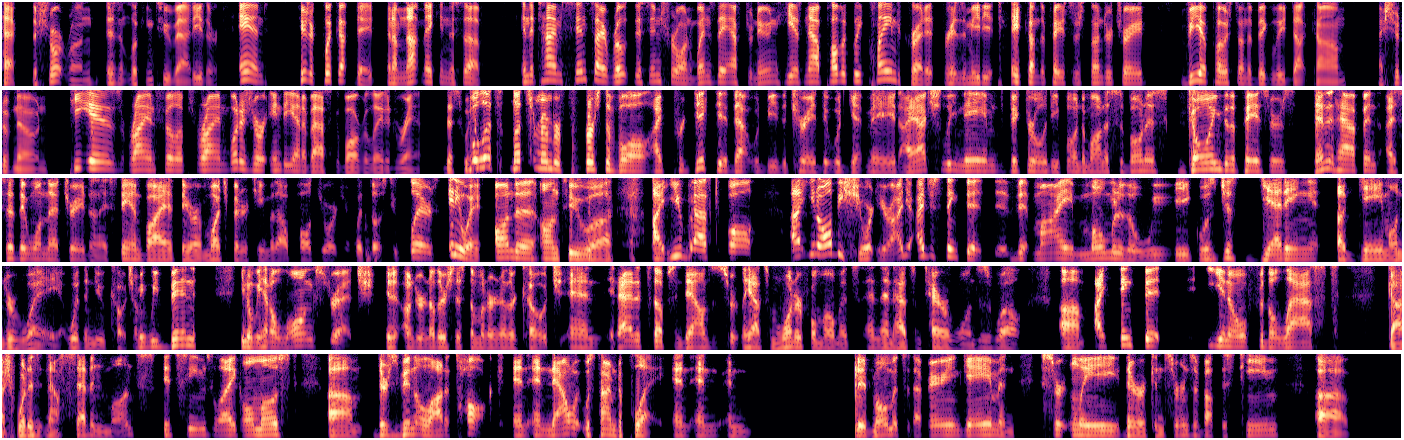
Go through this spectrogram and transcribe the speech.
Heck, the short run isn't looking too bad either. And here's a quick update, and I'm not making this up. In the time since I wrote this intro on Wednesday afternoon, he has now publicly claimed credit for his immediate take on the Pacers Thunder trade via post on thebiglead.com. I should have known. He is Ryan Phillips. Ryan, what is your Indiana basketball related rant? this week? Well, let's let's remember first of all, I predicted that would be the trade that would get made. I actually named Victor Oladipo and Domantas Sabonis going to the Pacers. Then it happened. I said they won that trade, and I stand by it. They are a much better team without Paul George and with those two players. Anyway, on to on to uh, IU basketball. Uh, you know, I'll be short here. I, I just think that that my moment of the week was just getting a game underway with a new coach. I mean, we've been you know, we had a long stretch in, under another system, under another coach, and it had its ups and downs. It certainly had some wonderful moments and then had some terrible ones as well. Um, I think that, you know, for the last, gosh, what is it now? Seven months, it seems like almost. Um, there's been a lot of talk, and and now it was time to play. And and and moments of that Marion game, and certainly there are concerns about this team uh,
